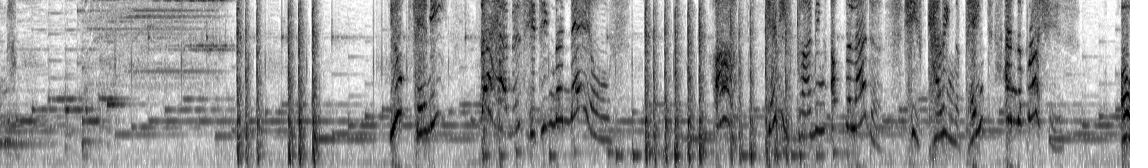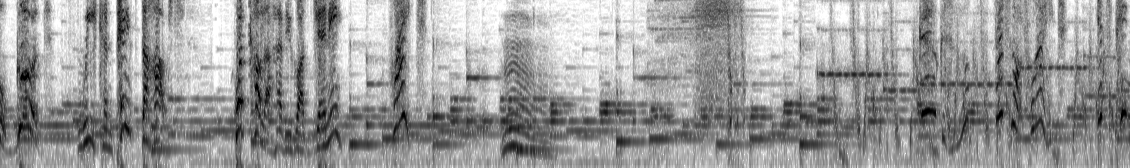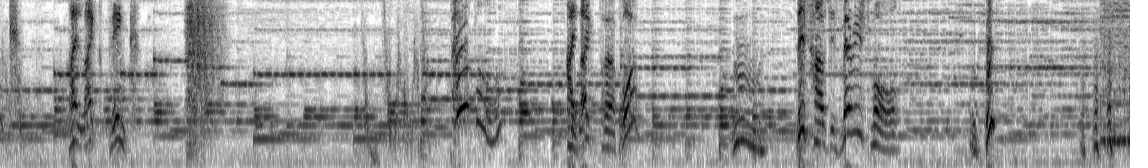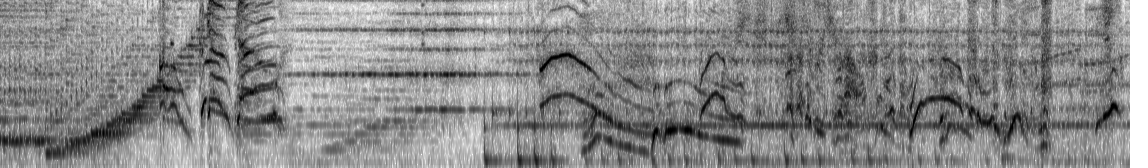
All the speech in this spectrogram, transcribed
Color have you got, Jenny? White. Hmm. Gogo, that's not white. It's pink. I like pink. Purple. I like purple. Hmm. This house is very small. Oh! Look!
